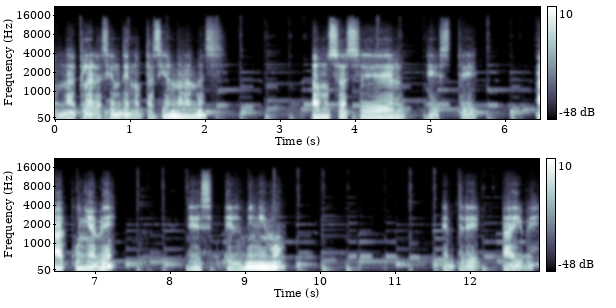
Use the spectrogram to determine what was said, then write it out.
una aclaración de notación nada más vamos a hacer este A cuña B es el mínimo entre A y B.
